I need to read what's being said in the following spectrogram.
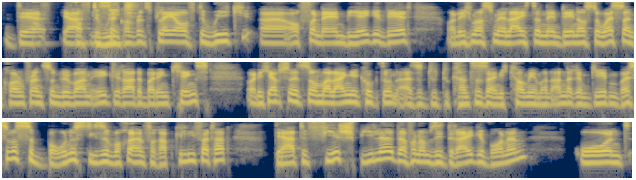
der of, ja, of Eastern Conference Player of the Week äh, auch von der NBA gewählt und ich mache es mir leicht und nehme den aus der Western Conference und wir waren eh gerade bei den Kings und ich habe es mir jetzt nochmal angeguckt und also du, du kannst es eigentlich kaum jemand anderem geben. Weißt du, was Bonus diese Woche einfach abgeliefert hat? Der hatte vier Spiele, davon haben sie drei gewonnen und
